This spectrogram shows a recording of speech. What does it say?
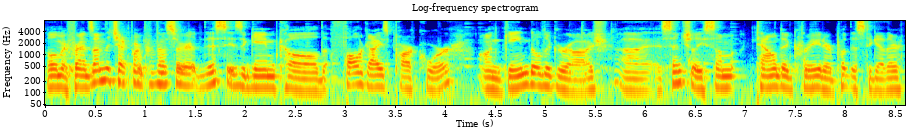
Hello, my friends. I'm the Checkpoint Professor. This is a game called Fall Guys Parkour on Game Builder Garage. Uh, essentially, some talented creator put this together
